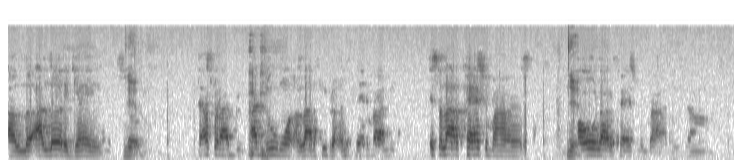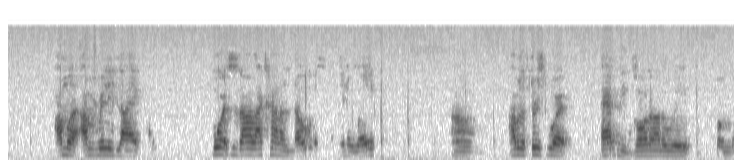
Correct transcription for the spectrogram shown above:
I love, I love the game. So Yeah. That's what I do. I do want a lot of people to understand about me. It's a lot of passion behind it. Yeah. A whole lot of passion behind it. Um, I'm a, I'm really like, sports is all I kind of know in a way. Um, I was a three sport athlete going all the way from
